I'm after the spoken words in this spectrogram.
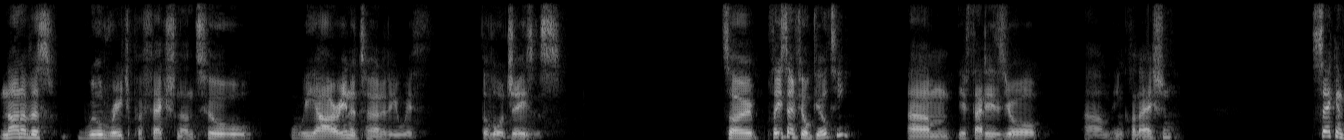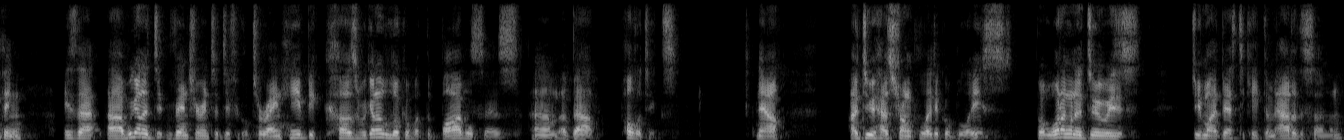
none of us will reach perfection until we are in eternity with the Lord Jesus. So please don't feel guilty um, if that is your um, inclination. Second thing is that uh, we're going to venture into difficult terrain here because we're going to look at what the Bible says um, about politics. Now, I do have strong political beliefs, but what I'm going to do is do my best to keep them out of the sermon,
